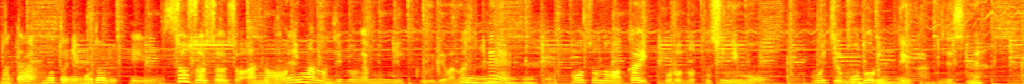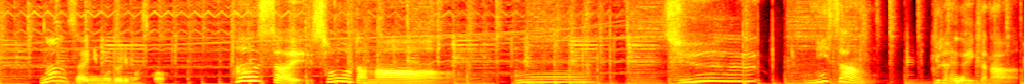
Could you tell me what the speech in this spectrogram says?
また元に戻るっていう。そうそうそうそう。あの、ね。今の自分が見に行くではなくて、うんうんうんうんもうその若い頃の年にもうもう一度戻るっていう感じですね。何歳に戻りますか？何歳？そうだな。うーん。123ぐらいがいいかな。お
